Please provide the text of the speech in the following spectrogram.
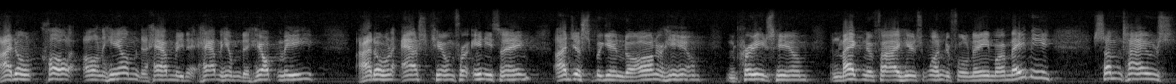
I don't call on him to have me to have him to help me. I don't ask him for anything. I just begin to honor him and praise him and magnify his wonderful name. Or maybe sometimes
